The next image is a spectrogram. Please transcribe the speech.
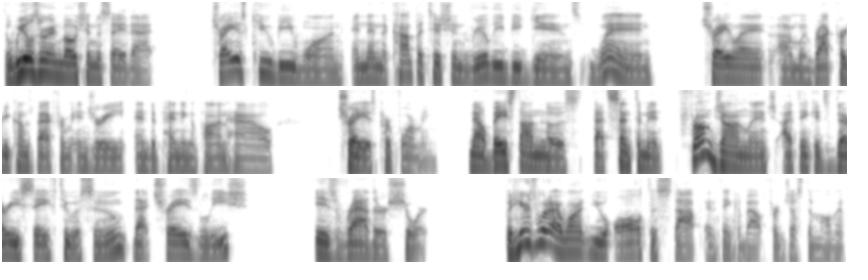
the wheels are in motion to say that Trey is QB one, and then the competition really begins when Trey, um, when Brock Purdy comes back from injury, and depending upon how Trey is performing. Now, based on those that sentiment from John Lynch, I think it's very safe to assume that Trey's leash is rather short. But here's what I want you all to stop and think about for just a moment.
